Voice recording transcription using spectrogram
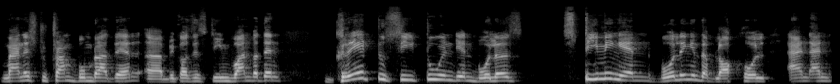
managed to trump Bumrah there uh, because his team won. But then, great to see two Indian bowlers steaming in, bowling in the block hole, and and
